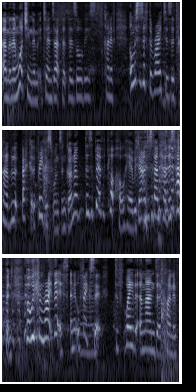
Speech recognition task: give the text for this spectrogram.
Um, and then watching them, it turns out that there's all these kind of almost as if the writers had kind of looked back at the previous ones and gone, oh, there's a bit of a plot hole here. We don't understand how this happened, but we can write this and it will fix it. The way that Amanda kind of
